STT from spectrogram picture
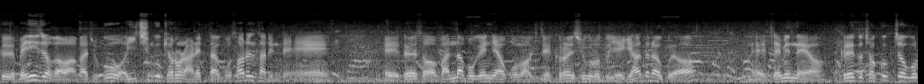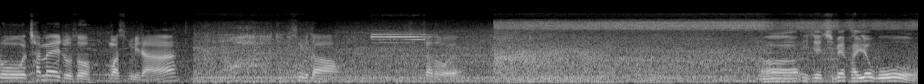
그 매니저가 와가지고 이 친구 결혼 안 했다고 서른 살인데 예, 그래서 만나보겠냐고 막 이제 그런 식으로도 얘기하더라고요. 네, 재밌네요. 그래도 적극적으로 참여해줘서 고맙습니다. 와, 덥습니다. 진짜 더워요. 어, 이제 집에 가려고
